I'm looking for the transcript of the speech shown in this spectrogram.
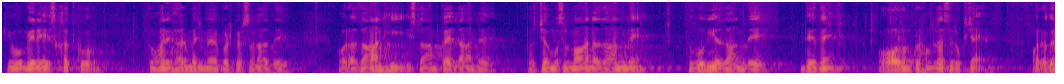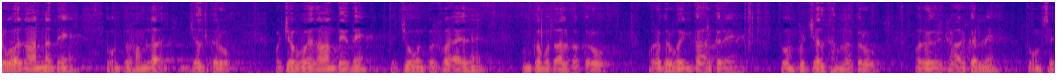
کہ وہ میرے اس خط کو تمہارے ہر مجمع میں پڑھ کر سنا دے۔ اور اذان ہی اسلام کا اعلان ہے۔ بس جب مسلمان اذان دیں، تو وہ بھی اذان دے دے دیں اور ان پر حملہ سے رک جائیں۔ اور اگر وہ اذان نہ دیں تو ان پر حملہ جلد کرو اور جب وہ اذان دے دیں تو جو ان پر فرائض ہیں ان کا مطالبہ کرو اور اگر وہ انکار کریں تو ان پر جلد حملہ کرو اور اگر اقرار کر لیں تو ان سے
